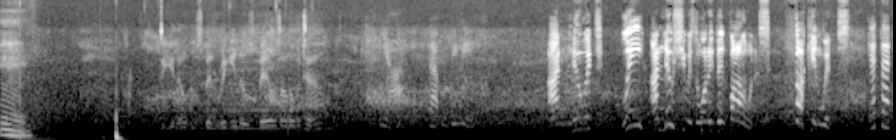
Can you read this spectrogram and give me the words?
Hmm. Do you know who's been ringing those bells all over town? Yeah, that would be me. I knew it. Lee, I knew she was the one who'd been following us. Fucking with us. Get that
